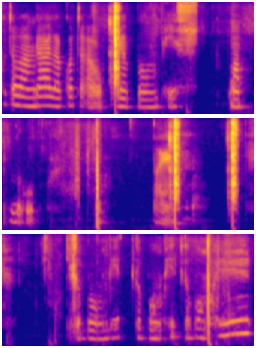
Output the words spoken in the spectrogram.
ก็จะวางได้แล้วก็จะเอากระบองเพชร มาปลูกแต่งกระบองเพชรกระบองเพชรกระบองเพชร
